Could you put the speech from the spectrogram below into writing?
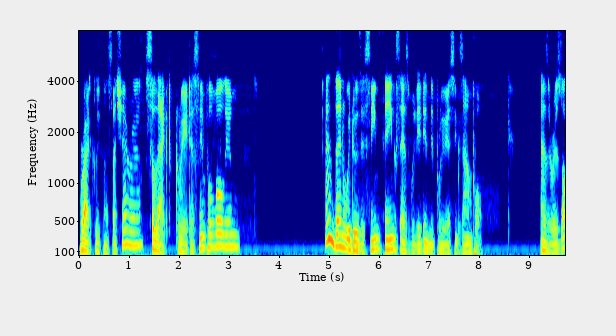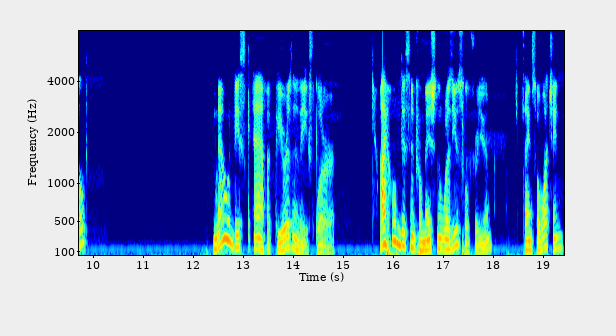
right-click on such area, select Create a simple volume, and then we do the same things as we did in the previous example. As a result, now disk F appears in the Explorer. I hope this information was useful for you. Thanks for watching.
